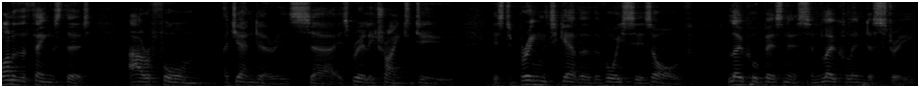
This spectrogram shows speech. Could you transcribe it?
one of the things that our reform agenda is uh, is really trying to do is to bring together the voices of local business and local industry,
